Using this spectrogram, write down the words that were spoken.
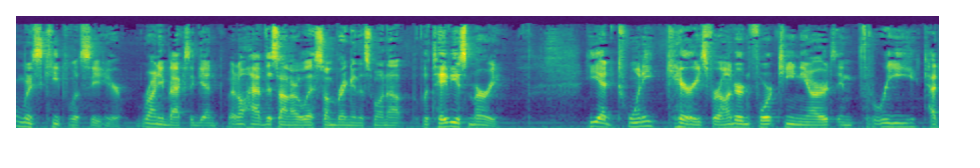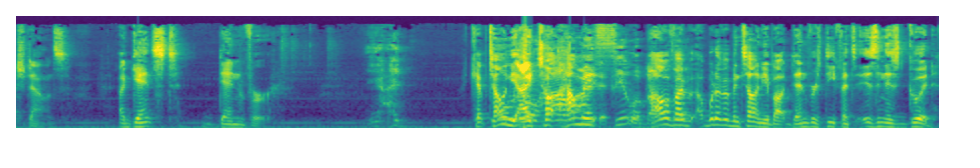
I'm going to keep. Let's see here. Running backs again. I don't have this on our list, so I'm bringing this one up. Latavius Murray. He had 20 carries for 114 yards and three touchdowns against Denver. Yeah, I, I kept telling Don't you. I ta- how how many? I feel about how have I? What have I been telling you about Denver's defense? Isn't as good.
